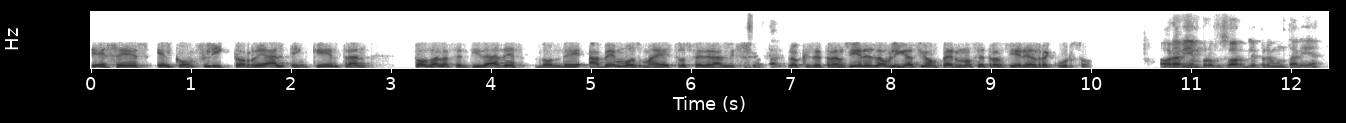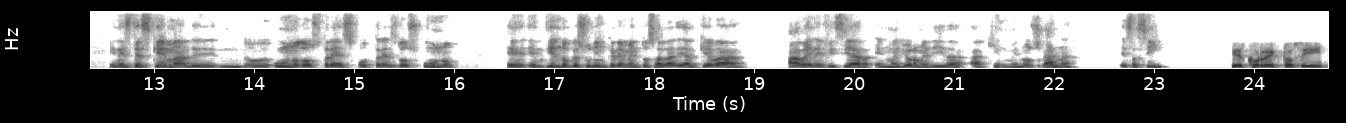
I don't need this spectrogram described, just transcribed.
Ese es el conflicto real en que entran todas las entidades donde habemos maestros federales. Lo que se transfiere es la obligación, pero no se transfiere el recurso. Ahora bien, profesor, le preguntaría, en este esquema de 1, 2, 3 o 3, 2, 1, entiendo que es un incremento salarial que va a beneficiar en mayor medida a quien menos gana. ¿Es así? Es correcto, sí.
